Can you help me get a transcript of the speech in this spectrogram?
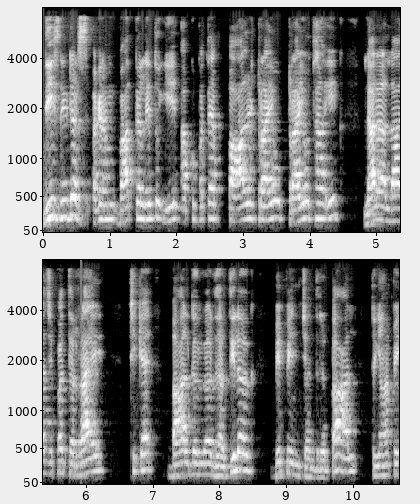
दीज लीडर्स अगर हम बात कर ले तो ये आपको पता है पाल ट्रायो ट्रायो था एक लाला लाजपत राय ठीक है? बाल गंगाधर तिलक, बिपिन चंद्र पाल तो यहाँ पे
